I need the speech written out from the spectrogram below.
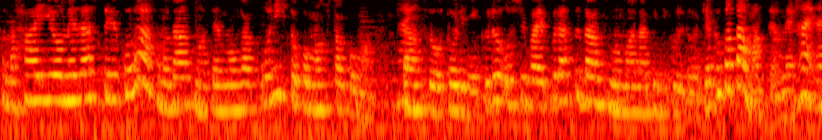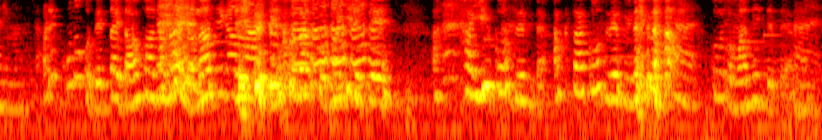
その俳優を目指してる子がそのダンスの専門学校に1コマ2コマダンスを取りに来るお芝居プラスダンスも学びに来るとか逆パターンもあったよね。はいありました。あれこの子絶対ダンサーじゃないよなって。いう子がこう紛れてあ俳優コースですみたいなアクターコースですみたいなはい。ことが混じってたよね、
